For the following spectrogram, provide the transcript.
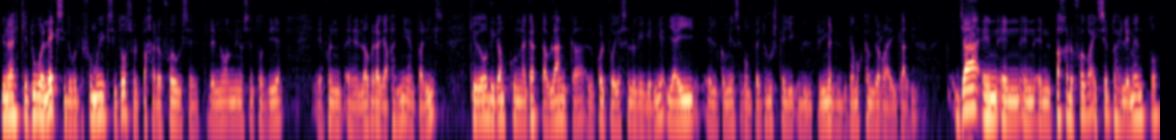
Y una vez que tuvo el éxito, porque fue muy exitoso el pájaro de fuego que se estrenó en 1910, eh, fue en, en, la ópera Garnier en París, quedó, digamos, con una carta blanca, el cual podía hacer lo que quería y ahí él comienza con Petrushka y el primer, digamos, cambio radical. Ya en, en, en el pájaro de fuego hay ciertos elementos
